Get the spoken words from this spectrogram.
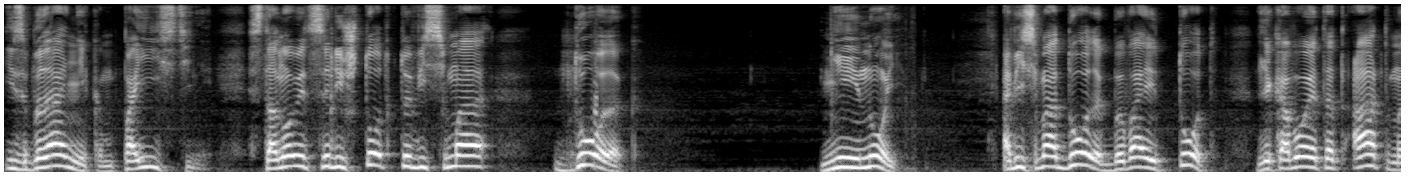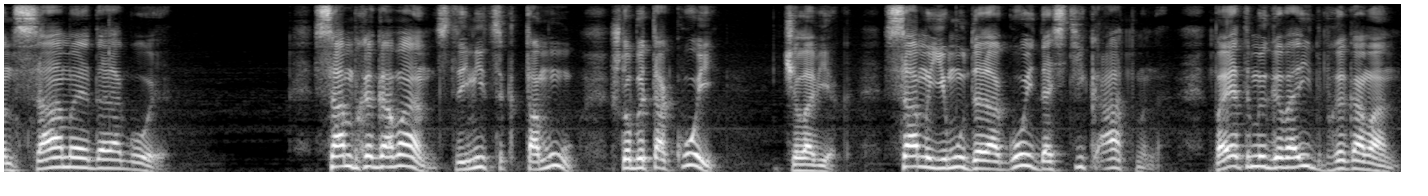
Избранником поистине становится лишь тот, кто весьма дорог, не иной. А весьма дорог бывает тот, для кого этот атман самое дорогое. Сам Бхагаван стремится к тому, чтобы такой человек, самый ему дорогой, достиг атмана. Поэтому и говорит Бхагаван,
